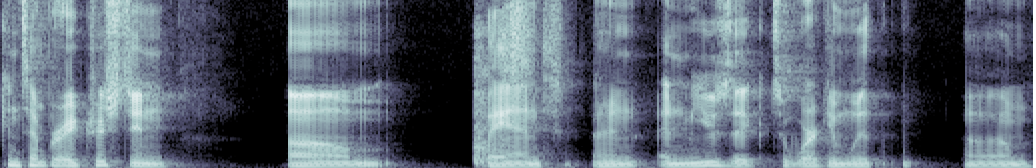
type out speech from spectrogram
contemporary Christian um, band and and music to working with um,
